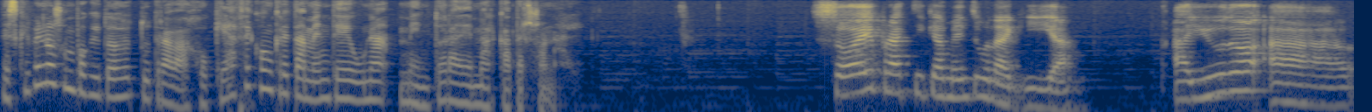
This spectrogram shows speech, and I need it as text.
Descríbenos un poquito tu trabajo. ¿Qué hace concretamente una mentora de marca personal? Soy prácticamente una guía. Ayudo a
